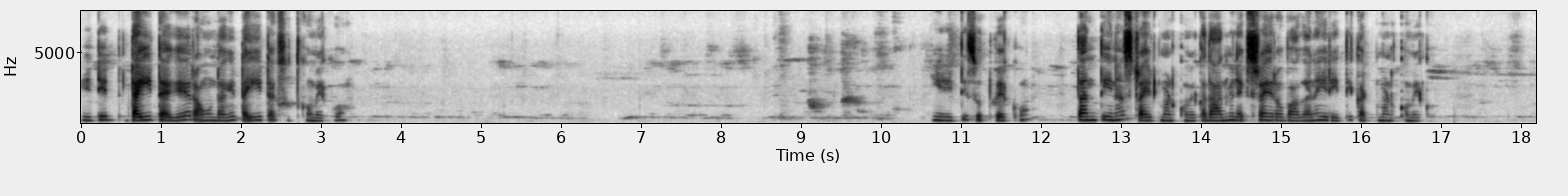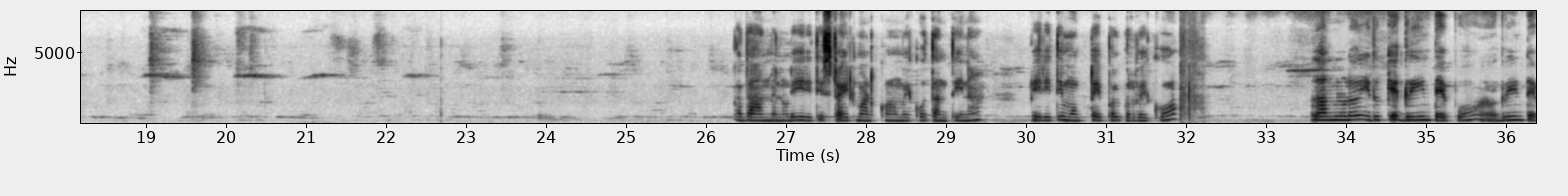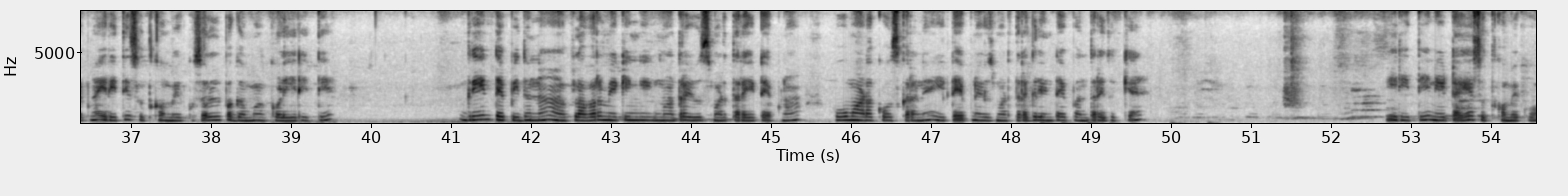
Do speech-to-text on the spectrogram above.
ಇಟ್ಟು ಟೈಟಾಗಿ, ರೌಂಡಾಗಿ ಟೈಟಾಗಿ ಸುತ್ಕೊಬೇಕು. ಈ ರೀತಿ ಸುತ್ತಬೇಕು ತಂತಿನ ಸ್ಟ್ರೈಟ್ ಮಾಡ್ಕೊಬೇಕು. ಅದಾದಮೇಲೆ ಎಕ್ಸ್ಟ್ರಾ ಇರೋ ಭಾಗನ ಈ ರೀತಿ ಕಟ್ ಮಾಡ್ಕೊಬೇಕು. ಅದಾದಮೇಲೆ ನೋಡಿ ಈ ರೀತಿ ಸ್ಟ್ರೈಟ್ ಮಾಡ್ಕೊಬೇಕು ತಂತಿನ. ಈ ರೀತಿ ಮೊಗ್ ಟೈಪಲ್ಲಿ ಬರಬೇಕು. ಅದಾದ್ಮೇಲೆ ನೋಡಿ, ಇದಕ್ಕೆ ಗ್ರೀನ್ ಟೇಪು, ಗ್ರೀನ್ ಟೇಪ್ನ ಈ ರೀತಿ ಸುತ್ಕೊಬೇಕು. ಸ್ವಲ್ಪ ಗಮ್ ಹಾಕ್ಕೊಳ್ಳಿ ಈ ರೀತಿ. ಗ್ರೀನ್ ಟೇಪ್ ಇದನ್ನು ಫ್ಲವರ್ ಮೇಕಿಂಗಿಗೆ ಮಾತ್ರ ಯೂಸ್ ಮಾಡ್ತಾರೆ ಈ ಟೇಪ್ನ. ಹೂ ಮಾಡೋಕ್ಕೋಸ್ಕರನೇ ಈ ಟೇಪ್ನ ಯೂಸ್ ಮಾಡ್ತಾರೆ. ಗ್ರೀನ್ ಟೇಪ್ ಅಂತಾರೆ ಇದಕ್ಕೆ. ಈ ರೀತಿ ನೀಟಾಗಿ ಸುತ್ಕೊಬೇಕು.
